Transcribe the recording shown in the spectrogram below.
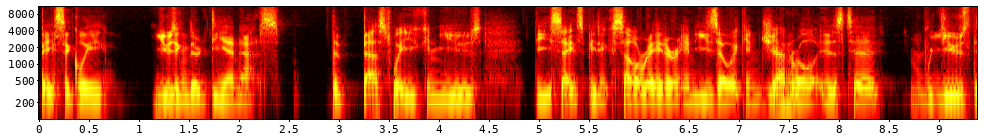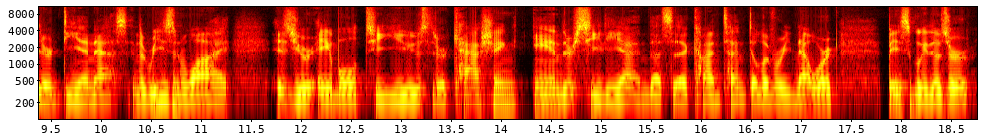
basically using their DNS. The best way you can use the site speed accelerator and Ezoic in general is to use their DNS. And the reason why is you're able to use their caching and their CDN. That's a content delivery network. Basically, those are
